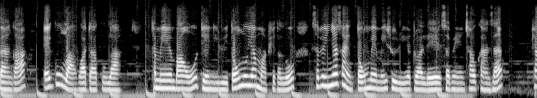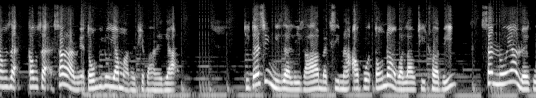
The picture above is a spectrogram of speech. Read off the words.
ဘန်ကာအဲကူလာဝါတာကူလာ ထမင်းပေါင်းကိုဒန်နီတွေသုံးလို့ရမှာဖြစ်တယ်လို့စပင်ညက်ဆိုင်သုံးမဲ့မိတ်ဆွေတွေအတွက်လည်းစပင်6ခန်းဆက်ဖြောင်းဆက်ကောက်ဆက်အစတာတွေအသုံးပြုလို့ရမှာပဲဖြစ်ပါတယ်ဗျဒီတက်စီမီဇက်လေးက maximum output 3000 watt လောက်ထိထွက်ပြီးဆက်နိုးရလွယ်ကူ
